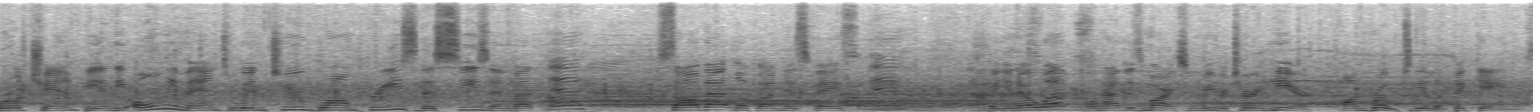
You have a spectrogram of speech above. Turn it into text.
world champion, the only man to win two Grand Prix this season, but eh, saw that look on his face. Eh. But you know what? We'll have his marks when we return here on road to the Olympic Games.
